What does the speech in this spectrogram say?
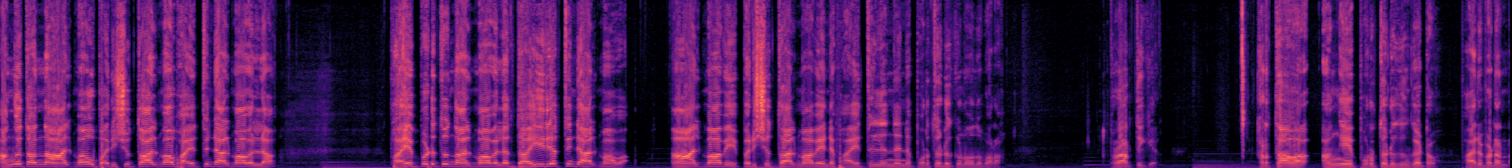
അങ്ങ് തന്ന ആത്മാവ് പരിശുദ്ധാത്മാവ് ഭയത്തിന്റെ ആത്മാവല്ല ഭയപ്പെടുത്തുന്ന ആത്മാവല്ല ധൈര്യത്തിന്റെ ആത്മാവ. ആ ആത്മാവേ പരിശുദ്ധാത്മാവെ എന്റെ ഭയത്തിൽ നിന്ന് എന്നെ പുറത്തെടുക്കണമെന്ന് പറ. പ്രാർത്ഥിക്കുക കർത്താവ് അങ്ങേ പുറത്തെടുക്കും കേട്ടോ. ഭാരപ്പെടണ്ട.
